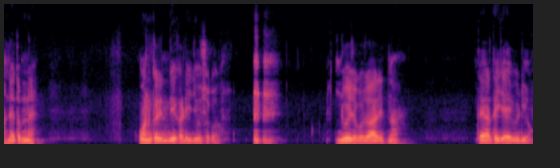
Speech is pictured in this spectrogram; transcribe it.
અને તમને ઓન કરીને દેખાડી જોઈ શકો જોઈ શકો છો આ રીતના તૈયાર થઈ જાય વીડિયો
